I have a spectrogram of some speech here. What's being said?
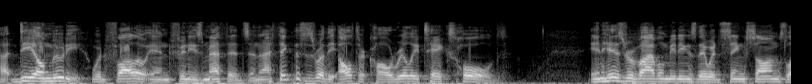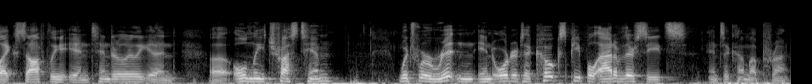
uh, D.L. Moody would follow in Finney's methods, and I think this is where the altar call really takes hold. In his revival meetings, they would sing songs like Softly and Tenderly and uh, Only Trust Him, which were written in order to coax people out of their seats and to come up front.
